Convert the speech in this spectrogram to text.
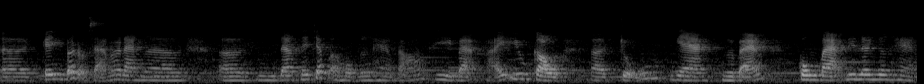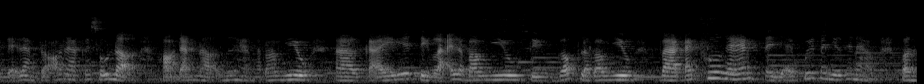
Ờ, cái bất động sản nó đang ờ, ờ, đang thế chấp ở một ngân hàng đó thì bạn phải yêu cầu chủ nhà người bán cùng bạn đi lên ngân hàng để làm rõ ra cái số nợ họ đang nợ ngân hàng là bao nhiêu à, cái tiền lãi là bao nhiêu tiền gốc là bao nhiêu và cái phương án để giải quyết nó như thế nào. Và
